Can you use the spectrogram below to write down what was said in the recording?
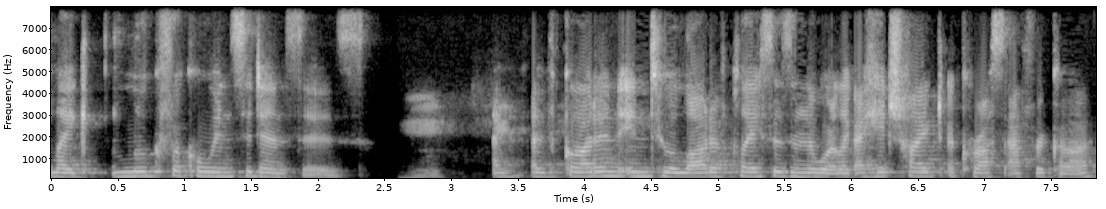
like look for coincidences. Mm. I've, I've gotten into a lot of places in the world. Like I hitchhiked across Africa,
